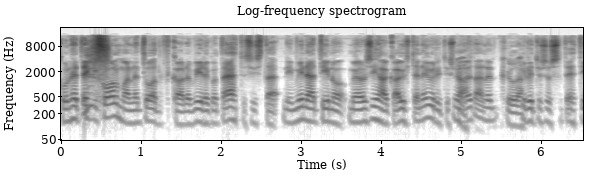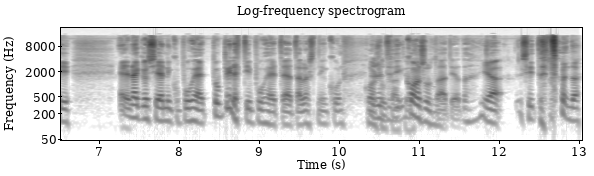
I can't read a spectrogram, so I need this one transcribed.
kun he teki kolmannen tuotantokauden viidakon tähtöisistä, niin minä ja Tino, meillä oli siihen aikaan yhteinen yritys. Meillä oli kyllä. yritys, jossa tehtiin erinäköisiä niin puheet, pidettiin puheita ja tällaista niin kuin, Konsultaatiota. konsultaatiota. Ja sitten tuota,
